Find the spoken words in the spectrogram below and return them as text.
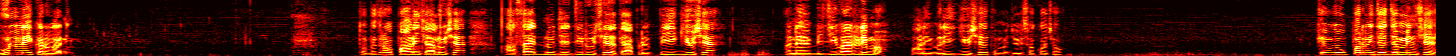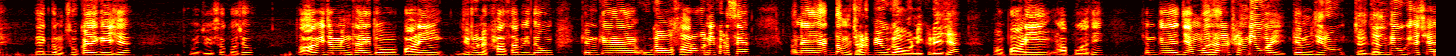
ભૂલ નહીં કરવાની. તો મિત્રો, પાણી ચાલુ છે. આ સાઈડનું જે જીરું છે તે આપણે પી ગયું છે અને બીજી વારડીમાં પાણી વરી ગયું છે, તમે જોઈ શકો છો. કેમ કે ઉપરની જે જમીન છે, તે એકદમ સુકાઈ ગઈ છે, તમે જોઈ શકો છો. તો આવી જમીન થાય તો પાણી જીરુંને ખાસ આપી દઉં. કેમ કે ઉગાવો સારો નીકળશે અને એકદમ ઝડપી ઉગાવો નીકળે છે પાણી આપવાથી. કેમ કે જેમ વધારે ઠંડી હોય, તેમ જીરું જલ્દી ઉગે છે.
